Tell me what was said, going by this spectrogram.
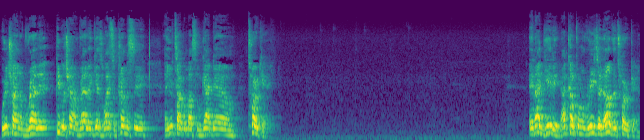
We're trying to rally, people trying to rally against white supremacy, and you talking about some goddamn twerking. And I get it. I come from a region of the twerking.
